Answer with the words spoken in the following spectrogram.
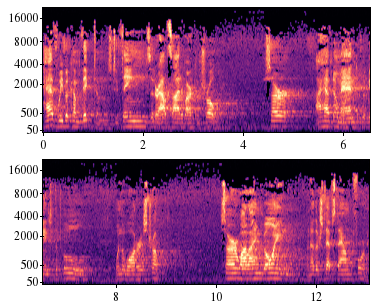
Have we become victims to things that are outside of our control? Sir, I have no man to put me into the pool when the water is troubled. Sir, while I'm going, another steps down before me.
